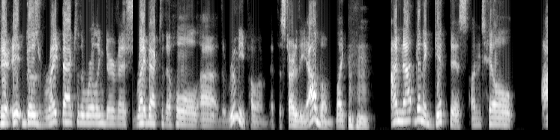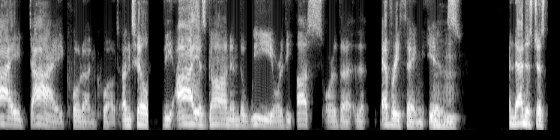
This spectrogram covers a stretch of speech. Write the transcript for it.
There, it goes right back to the Whirling Dervish, right back to the whole uh, the Rumi poem at the start of the album. Like Mhm. I'm not gonna get this until I die, quote unquote, until the I is gone and the we or the us or the, the everything is. Mhm. And that is just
